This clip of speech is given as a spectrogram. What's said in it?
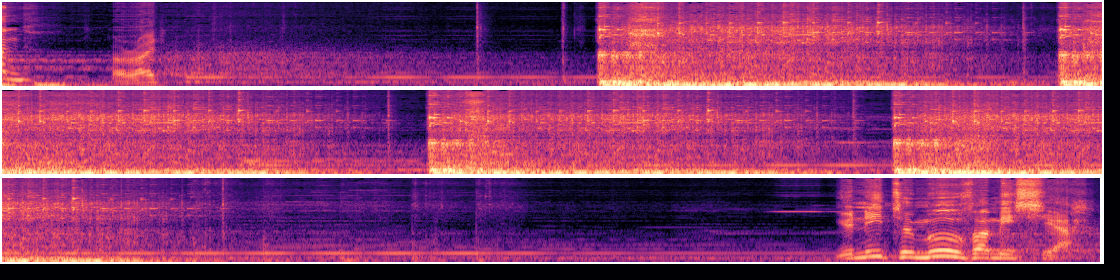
On. All right? You need to move, Amicia.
